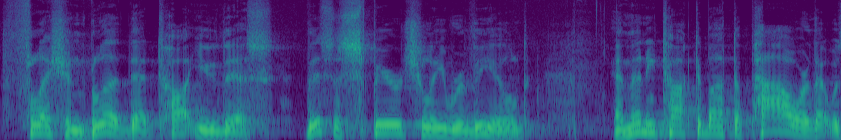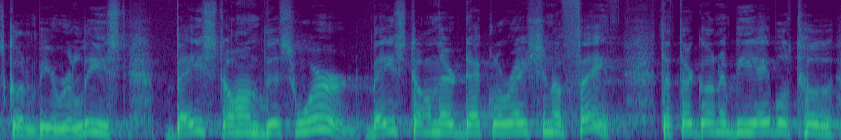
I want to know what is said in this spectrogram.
flesh and blood that taught you this. This is spiritually revealed. And then he talked about the power that was going to be released based on this word, based on their declaration of faith, that they're going to be able to,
